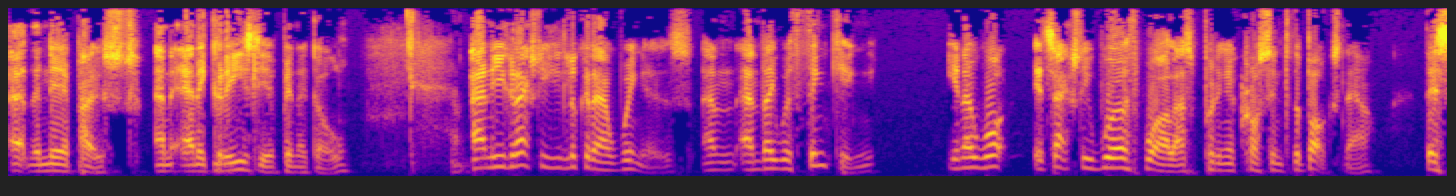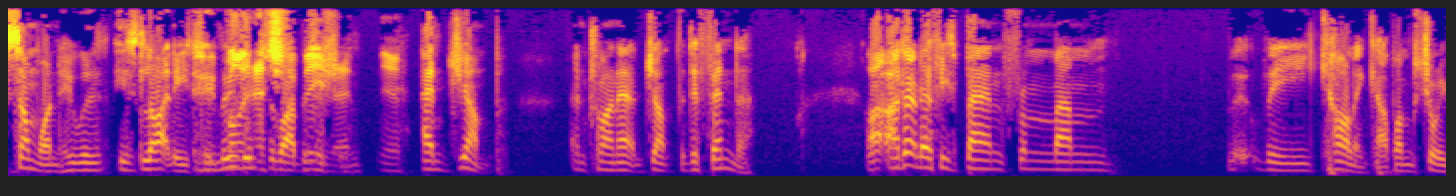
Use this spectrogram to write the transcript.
at the near post, and, and it could easily have been a goal. And you could actually look at our wingers, and, and they were thinking, you know what, it's actually worthwhile us putting a cross into the box now. There's someone who is likely to who move into the right position yeah. and jump and try and out jump the defender. I, I, don't know if he's banned from um, the Carling Cup. I'm sure he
